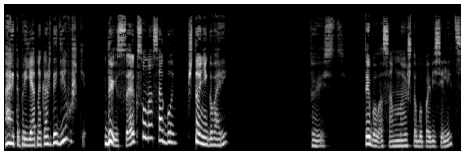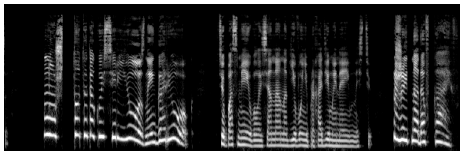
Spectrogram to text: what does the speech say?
А это приятно каждой девушке. Да и секс у нас огонь, что не говори. То есть ты была со мной, чтобы повеселиться? Ну что ты такой серьезный, Игорек? Все посмеивалась она над его непроходимой наивностью. Жить надо в кайф.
